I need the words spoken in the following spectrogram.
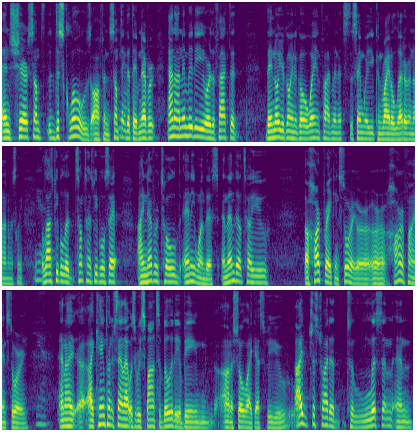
and share some, disclose often something Yeah. that they've never, anonymity or the fact that They know you're going to go away in five minutes, the same way you can write a letter anonymously. Yeah. Allows people to, sometimes people will say, I never told anyone this, and then they'll tell you a heartbreaking story or, or a horrifying story. Yeah. And I, uh, I came to understand that was a responsibility of being on a show like SVU. I just try to, to listen and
